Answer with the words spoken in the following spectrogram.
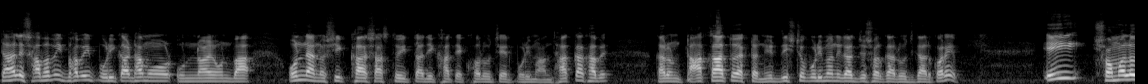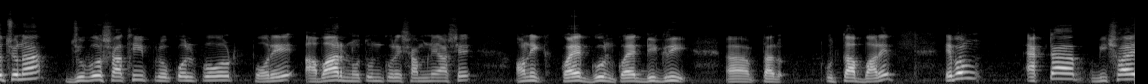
তাহলে স্বাভাবিকভাবেই পরিকাঠামোর উন্নয়ন বা অন্যান্য শিক্ষা, স্বাস্থ্য ইত্যাদি খাতে খরচের পরিমাণ ধাক্কা খাবে। কারণ টাকা তো একটা নির্দিষ্ট পরিমাণে রাজ্য সরকার রোজগার করে। এই সমালোচনা যুব সাথী প্রকল্পর পরে আবার নতুন করে সামনে আসে। অনেক, কয়েক গুণ, কয়েক ডিগ্রি তার উত্তাপ বাড়ে এবং একটা বিষয়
